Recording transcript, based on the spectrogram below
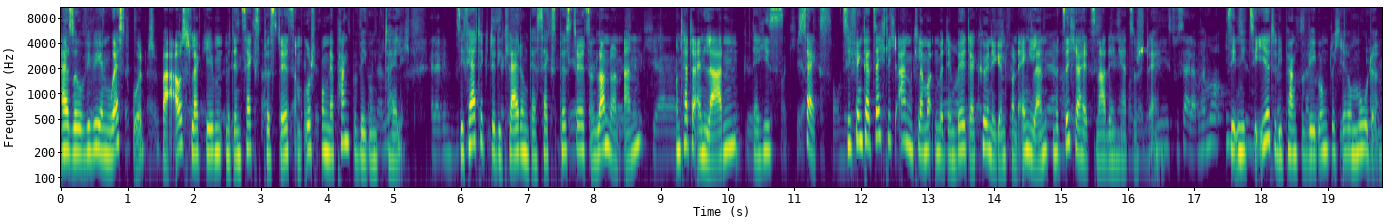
also Vivienne Westwood war ausschlaggebend mit den Sex Pistols am Ursprung der Punkbewegung beteiligt. Sie fertigte die Kleidung der Sex Pistols in London an und hatte einen Laden, der hieß Sex. Sie fing tatsächlich an, Klamotten mit dem Bild der Königin von England mit Sicherheitsnadeln herzustellen. Sie initiierte die Punkbewegung durch ihre Mode,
